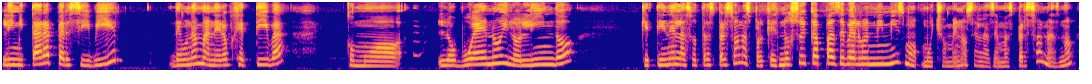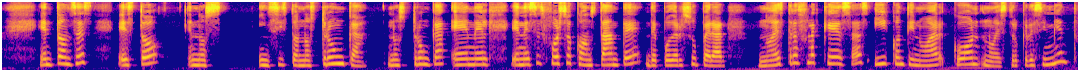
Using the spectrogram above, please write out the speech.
limitar a percibir de una manera objetiva como lo bueno y lo lindo que tienen las otras personas, porque no soy capaz de verlo en mí mismo, mucho menos en las demás personas, ¿no? Entonces, esto nos, insisto, nos trunca, nos trunca en, el, en ese esfuerzo constante de poder superar nuestras flaquezas y continuar con nuestro crecimiento.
